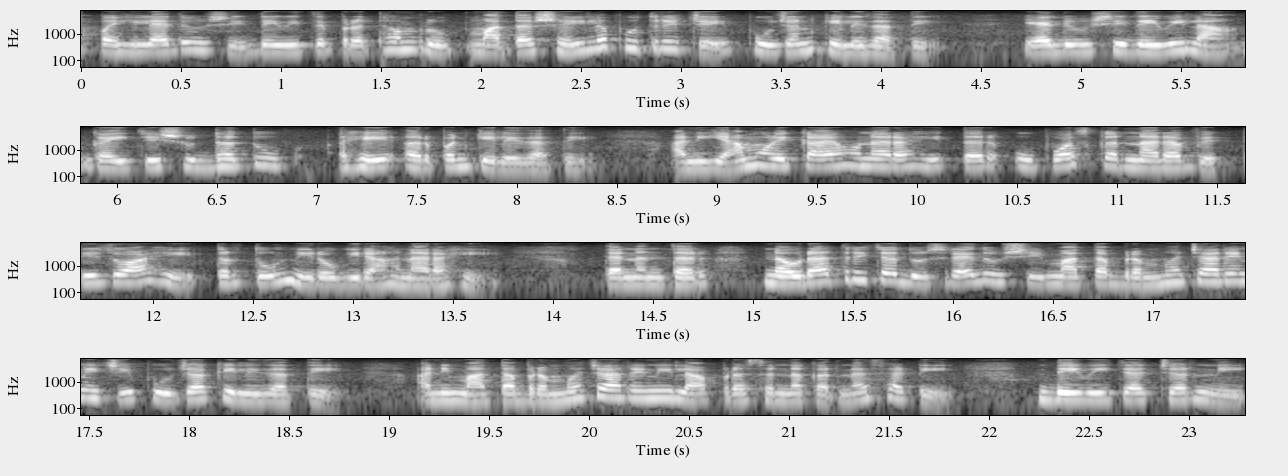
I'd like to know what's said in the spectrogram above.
पहिल्या दिवशी देवीचे प्रथम रूप माता शैलपुत्रीचे पूजन केले जाते. या दिवशी देवीला गाईचे शुद्ध तूप हे अर्पण केले जाते. आणि यामुळे काय होणार आहे? तर उपवास करणारा व्यक्ती जो आहे तर तो निरोगी राहणार आहे. त्यानंतर नवरात्रीच्या दुसऱ्या दिवशी माता ब्रह्मचारिणीची पूजा केली जाते. आणि माता ब्रह्मचारिणीला प्रसन्न करण्यासाठी देवीच्या चरणी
